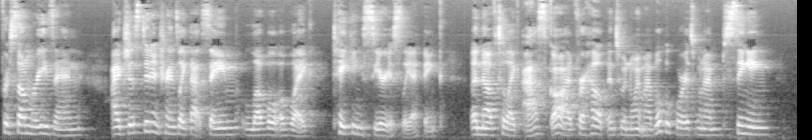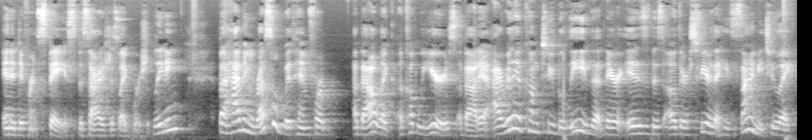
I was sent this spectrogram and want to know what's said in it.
for some reason I just didn't translate that same level of like taking seriously, I think, enough to like ask God for help and to anoint my vocal cords when I'm singing in a different space besides just like worship leading. But having wrestled with him for about like a couple years about it, I really have come to believe that there is this other sphere that he's assigned me to. Like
